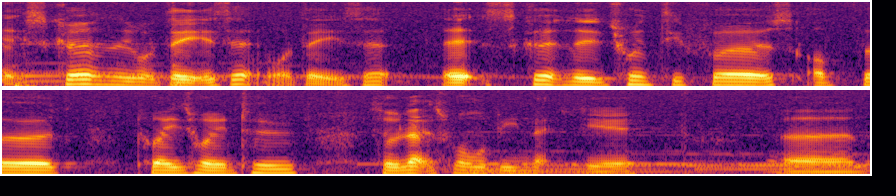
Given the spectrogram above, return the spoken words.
it's currently, what date is it? What date is it? It's currently the 21st of 3rd, 2022. So next one will be next year. Um,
